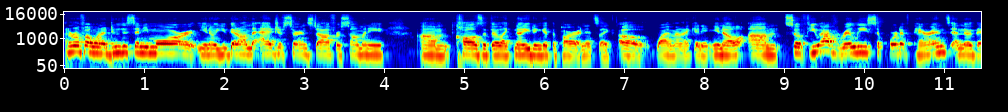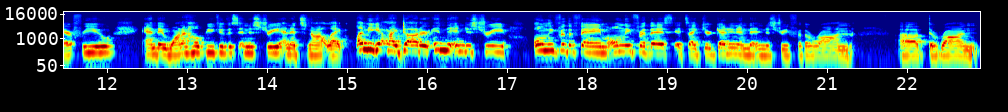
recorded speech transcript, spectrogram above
I don't know if I want to do this anymore. Or, you know, you get on the edge of certain stuff or so many um, calls that they're like, no, you didn't get the part. And it's like, oh, why am I not getting, you know? Um, so if you have really supportive parents and they're there for you and they want to help you through this industry, and it's not like, let me get my daughter in the industry only for the fame, only for this. It's like you're getting in the industry for the Ron, uh, the Ron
